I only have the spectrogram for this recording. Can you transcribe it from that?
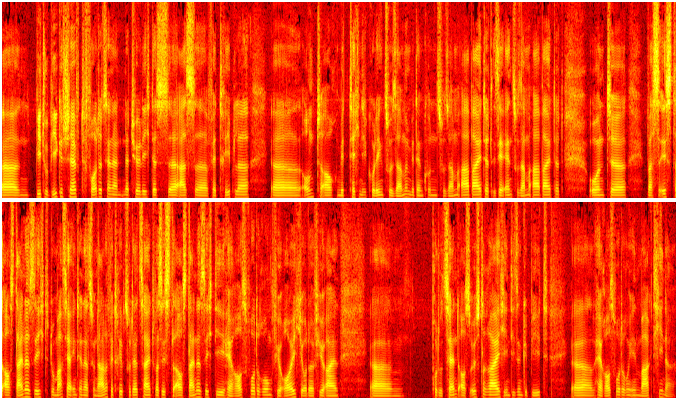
B2B-Geschäft fordert natürlich, dass äh, als äh, Vertriebler äh, und auch mit technischen Kollegen zusammen, mit den Kunden zusammenarbeitet, sehr eng zusammenarbeitet. Und was ist aus deiner Sicht, du machst ja internationalen Vertrieb zu der Zeit, was ist aus deiner Sicht die Herausforderung für euch oder für ein ähm, Produzent aus Österreich in diesem Gebiet, äh, Herausforderung im Markt China?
